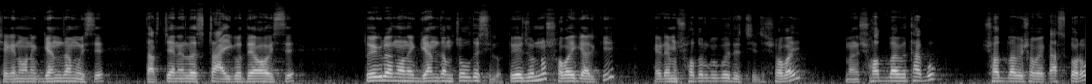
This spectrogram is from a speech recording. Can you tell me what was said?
সেখানে অনেক গ্যাঞ্জাম হয়েছে তার চ্যানেলে স্ট্রাইকও দেওয়া হয়েছে তো এগুলো অনেক গ্যাঞ্জাম চলতেছিল। তো এর জন্য সবাইকে আর কি এটা আমি সতর্ক করে দিচ্ছি যে সবাই মানে সৎভাবে থাকুক, সৎভাবে সবাই কাজ করো,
